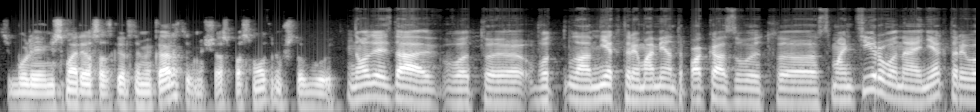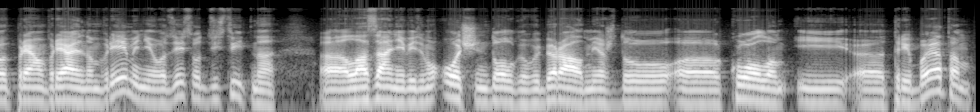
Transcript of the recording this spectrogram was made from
Тем более я не смотрел с открытыми картами. Сейчас посмотрим, что будет. Ну, здесь, да, вот, э, вот нам некоторые моменты показывают э, смонтированные, а некоторые вот прям в реальном времени. Вот здесь вот действительно э, Лазанья, видимо, очень долго выбирал между э, колом и э, трибетом.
